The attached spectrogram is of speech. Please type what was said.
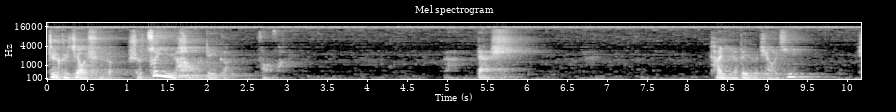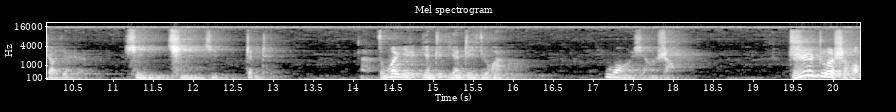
这个教学是最好的一个方法啊。但是，他也得有条件，条件是心清净真诚啊。总而言之，言之一句话，妄想少。执着少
